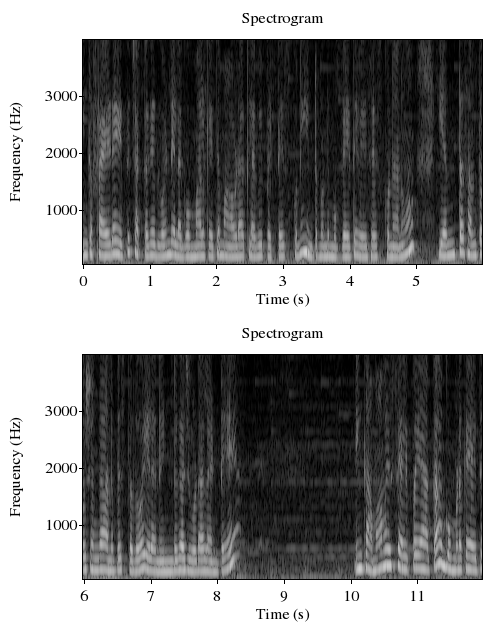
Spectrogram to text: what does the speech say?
ఇంకా ఫ్రైడే అయితే చక్కగా ఇదిగోండి ఇలా గుమ్మాలకైతే మామిడాకులు అవి పెట్టేసుకుని ఇంటి ముందు ముగ్గు అయితే వేసేసుకున్నాను. ఎంత సంతోషంగా అనిపిస్తుందో ఇలా నిండుగా చూడాలంటే. ఇంకా అమావాస్య అయిపోయాక గుమ్మడికాయ అయితే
